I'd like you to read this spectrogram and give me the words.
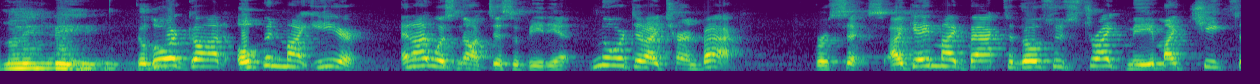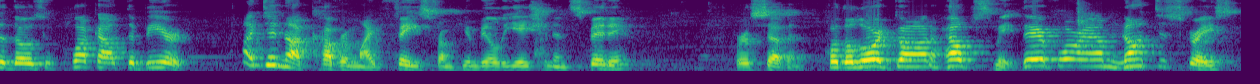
9. The Lord God opened my ear, and I was not disobedient, nor did I turn back. Verse 6 I gave my back to those who strike me, and my cheeks to those who pluck out the beard. I did not cover my face from humiliation and spitting. Verse 7 For the Lord God helps me, therefore I am not disgraced.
